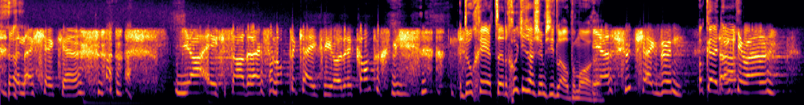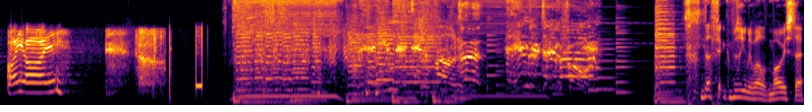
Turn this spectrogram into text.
Ik ben echt gek, hè. Ja, ik sta er echt van op te kijken, joh. Dat kan toch niet? Doe Geert de groetjes als je hem ziet lopen morgen. Ja, is goed, ga ik doen. Oké, dag. Dankjewel. Hoi, hoi. Dat vind ik misschien nog wel het mooiste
